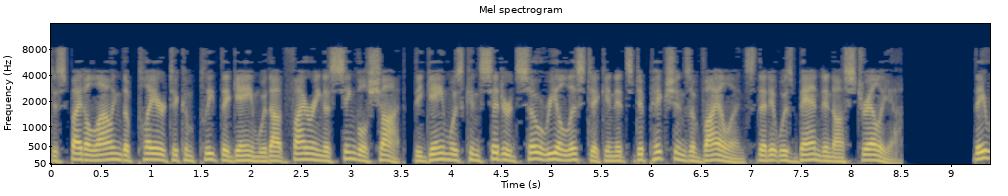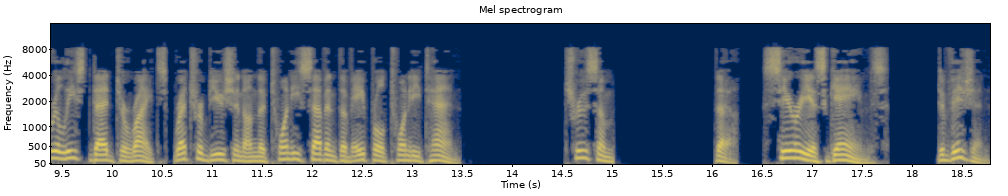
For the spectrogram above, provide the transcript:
Despite allowing the player to complete the game without firing a single shot, the game was considered so realistic in its depictions of violence that it was banned in Australia. They released Dead to Rights: Retribution on the 27th of April 2010. TruSim The Serious Games division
